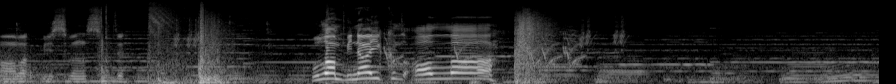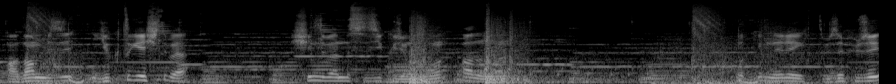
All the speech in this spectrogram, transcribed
Aa bak birisi bana sıktı. Ulan bina yıkıl Allah! Adam bizi yıktı geçti be. Şimdi ben de sizi yıkacağım o zaman. Alın lan. Bakayım nereye gitti bize. Füze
